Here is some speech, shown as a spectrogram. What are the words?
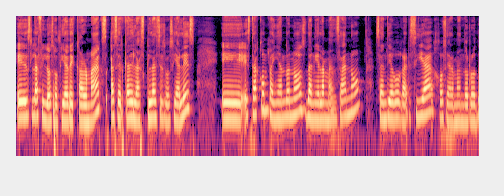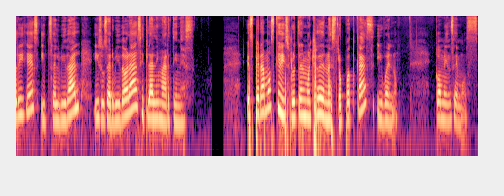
es la filosofía de Karl Marx acerca de las clases sociales. Eh, está acompañándonos Daniela Manzano, Santiago García, José Armando Rodríguez, Itzel Vidal y su servidora Citlali Martínez. Esperamos que disfruten mucho de nuestro podcast y bueno, comencemos.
